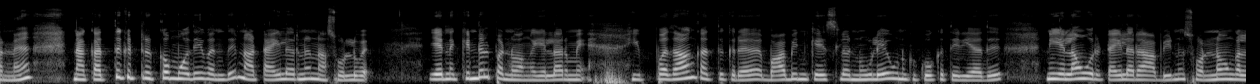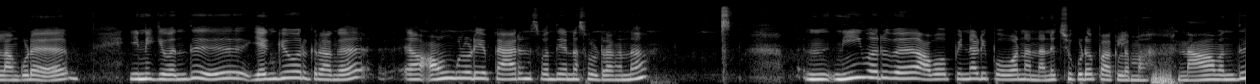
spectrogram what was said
பண்ணேன். நான் கற்றுக்கிட்டு இருக்கும் போதே வந்து நான் டைலர்னு நான் சொல்லுவேன். என்னை கிண்டல் பண்ணுவாங்க எல்லாருமே. இப்போ தான் கற்றுக்கிற பாபின் கேஸில் நூலே உனக்கு கோக்க தெரியாது. நீ எல்லாம் ஒரு டைலரா? அப்படின்னு சொன்னவங்கெல்லாம் கூட இன்றைக்கி வந்து எங்கேயோ இருக்கிறாங்க. அவங்களுடைய பேரண்ட்ஸ் வந்து என்ன சொல்கிறாங்கன்னா நீ வருவ அவள் பின்னாடி போவான்னு நான் நினச்சி கூட பார்க்கலம்மா. நான் வந்து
